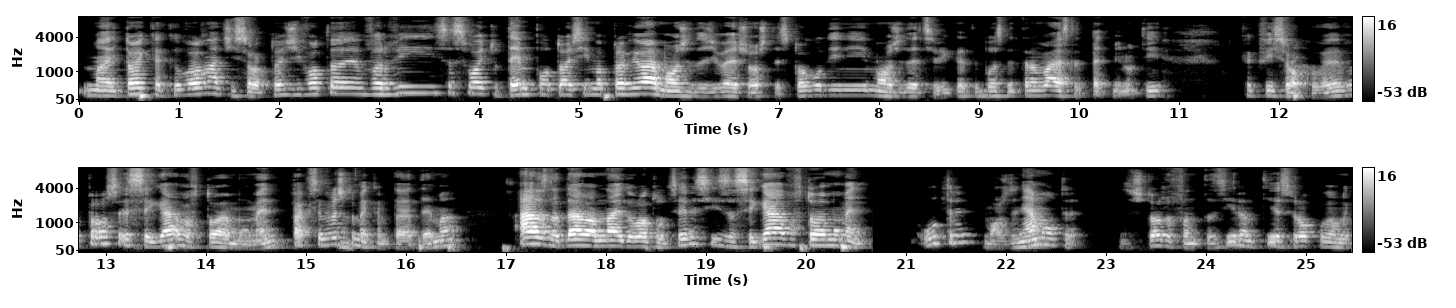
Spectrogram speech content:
Ма и той какво значи срок? Той живота върви със своето темпо, той си има правила. Може да живееш още 100 години, може да се вика да блъсне трамвая след 5 минути. Какви срокове? Въпросът е сега, в този момент, пак се връщаме към тая тема, аз да давам най-доброто от себе си за сега, в този момент. Утре, може да няма утре. Защо да фантазирам тия срокове?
